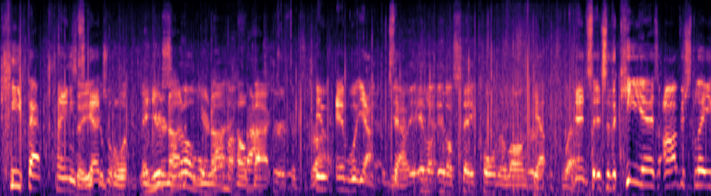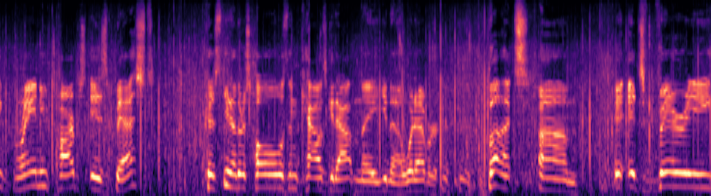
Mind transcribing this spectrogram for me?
keep that planting so schedule. It, and your soil not, will you're not held back. if it's dry. It, it will, yeah, yeah, exactly. You know, it'll, it'll stay colder longer yeah. if it's wet. And so, so the key is, obviously, brand new tarps is best because you know there's holes and cows get out and they you know whatever but um, it, it's very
